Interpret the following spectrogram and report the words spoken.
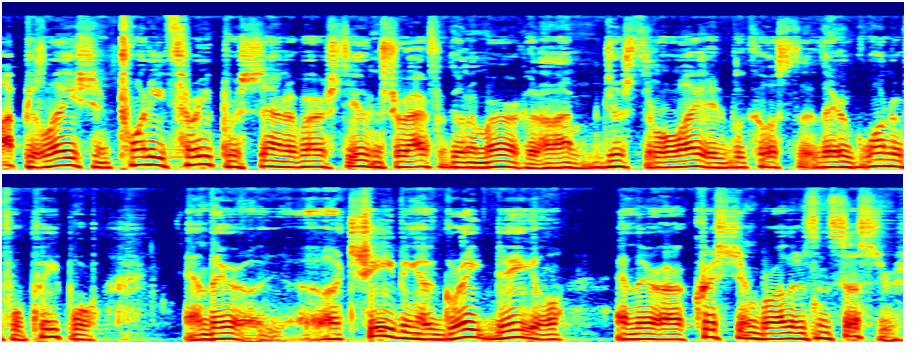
population, 23% of our students are African American, and I'm just delighted because they're wonderful people and they're uh, achieving a great deal, and they're our Christian brothers and sisters.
